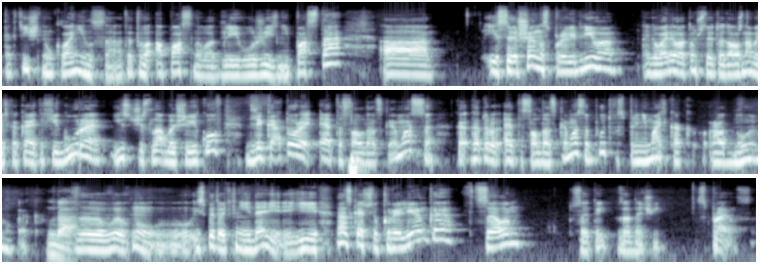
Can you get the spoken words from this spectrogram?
тактично уклонился от этого опасного для его жизни поста и совершенно справедливо говорил о том, что это должна быть какая-то фигура из числа большевиков, для которой эта солдатская масса, которую эта солдатская масса будет воспринимать как родную, как да. ну, испытывать к ней доверие. И надо сказать, что Крыленко в целом с этой задачей справился.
